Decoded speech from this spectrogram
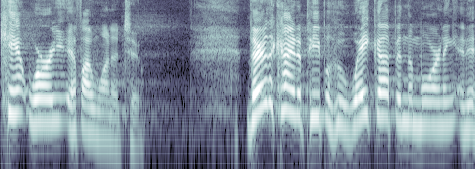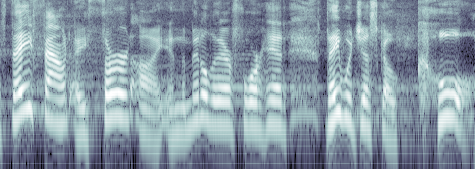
can't worry if I wanted to. They're the kind of people who wake up in the morning and if they found a third eye in the middle of their forehead, they would just go, cool.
